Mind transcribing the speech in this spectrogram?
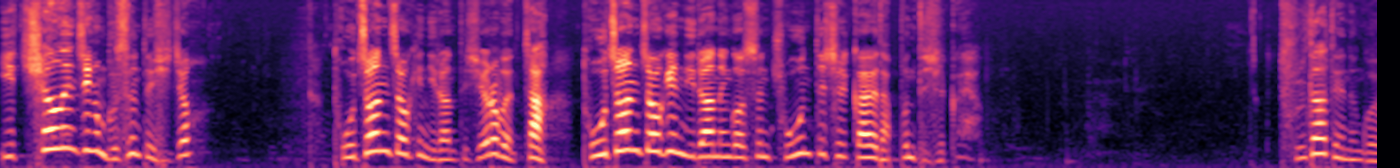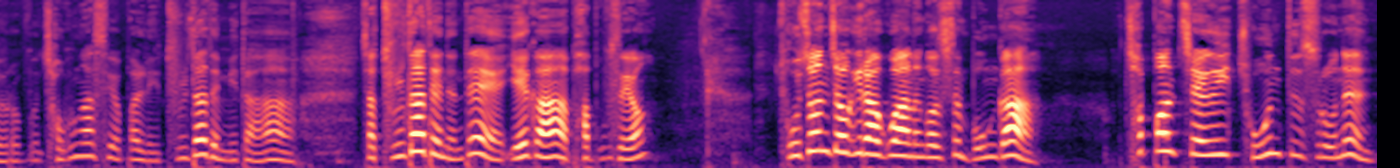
이 챌린징은 무슨 뜻이죠? 도전적인 이란 뜻이 여러분 자 도전적인 이라는 것은 좋은 뜻일까요? 나쁜 뜻일까요? 둘 다 되는 거예요 여러분. 적응하세요 빨리. 둘 다 됩니다. 자 둘 다 되는데 얘가 봐보세요. 도전적이라고 하는 것은 뭔가 첫 번째의 좋은 뜻으로는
